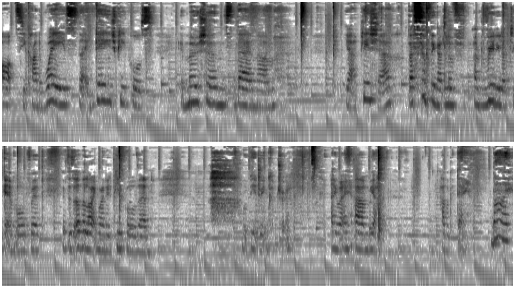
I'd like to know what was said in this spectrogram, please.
artsy kind of ways that engage people's emotions, then um, yeah, please share. That's something I'd love, I'd really love to get involved with. If there's other like-minded people, then it would be a dream come true. Anyway, um, yeah, have a good day. Bye.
